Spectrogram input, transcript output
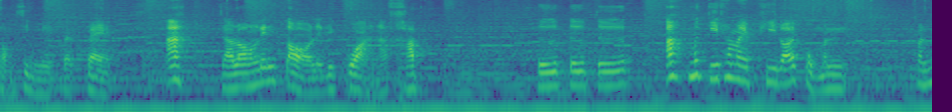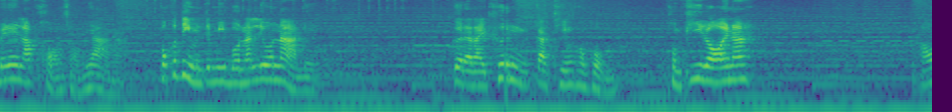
สองสิ่งนี้แปลกๆอะจะลองเล่นต่อเลยดีกว่านะครับ ตืบตืบตืบอะ เมื่อกี้ทำไม P100 ผมมัน มันไม่ได้รับของสองอย่างอะปกติมันจะมีโบนัสเลียวนาดนี่ เกิดอะไรขึ้นกับทีมของผม ผม P100 นะ เอ้า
